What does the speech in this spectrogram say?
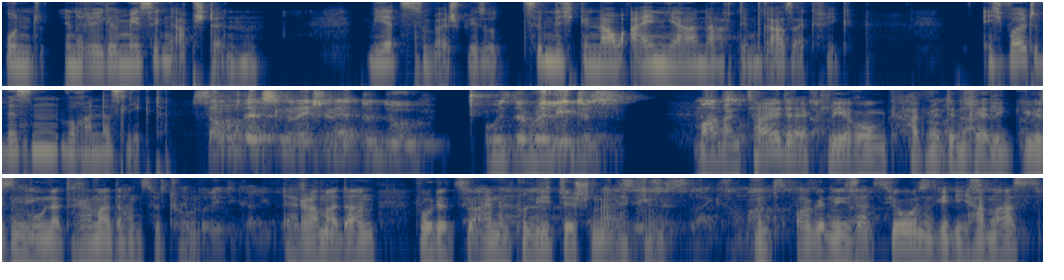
Und in regelmäßigen Abständen. Wie jetzt zum Beispiel, so ziemlich genau ein Jahr nach dem Gazakrieg. Ich wollte wissen, woran das liegt. Some of the explanation had to do with the religious ein Teil der Erklärung hat mit dem religiösen Monat Ramadan zu tun. Der Ramadan wurde zu einem politischen Ereignis. Und Organisationen wie die Hamas,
